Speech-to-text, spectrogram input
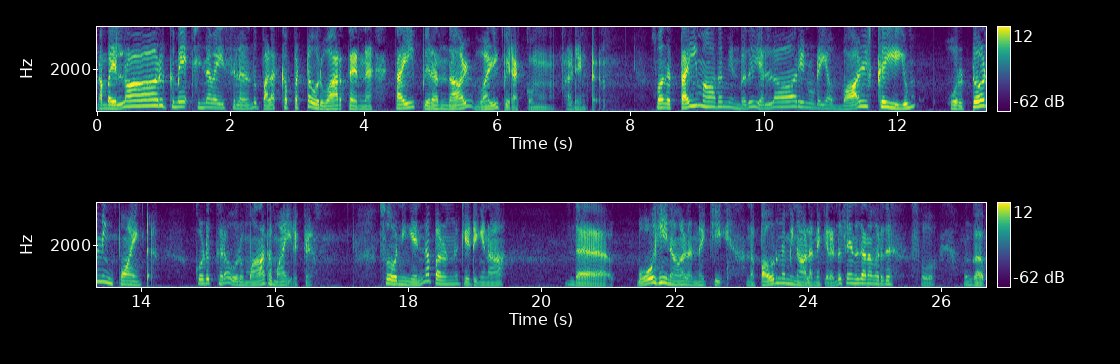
நம்ம எல்லாருக்குமே சின்ன வயசுலேருந்து பழக்கப்பட்ட ஒரு வார்த்தை என்ன? தை பிறந்தால் வழி பிறக்கும் அப்படின்ட்டு. ஸோ அந்த தை மாதம் என்பது எல்லாரினுடைய வாழ்க்கையையும் ஒரு டேர்னிங் பாயிண்ட் கொடுக்குற ஒரு மாதமாக இருக்குது ஸோ நீங்கள் என்ன பண்ணணும்னு கேட்டிங்கன்னா இந்த போகி நாள் அன்னைக்கு அந்த பௌர்ணமி நாள் அன்னைக்கு ரெண்டும் சேர்ந்து தானே வருது? ஸோ உங்கள்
